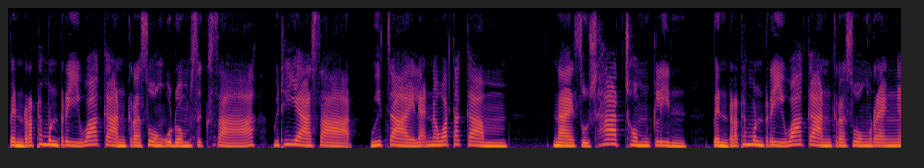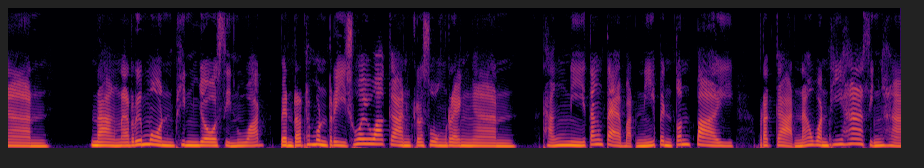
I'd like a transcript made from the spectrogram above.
เป็นรัฐมนตรีว่าการกระทรวงอุดมศึกษา วิทยาศาสตร์ วิจัยและนวัตกรรม นายสุชาติชมกลิ่น เป็นรัฐมนตรีว่าการกระทรวงแรงงาน นางนฤมลพินโยสินวัตรเป็นรัฐมนตรีช่วยว่าการกระทรวงแรงงาน ทั้งนี้ตั้งแต่บัดนี้เป็นต้นไป ประกาศณวันที่ 5 สิงหา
